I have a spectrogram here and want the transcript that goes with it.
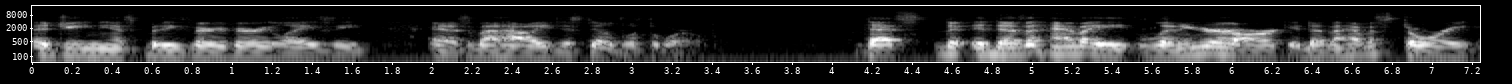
a genius, but he's very very lazy, and it's about how he just deals with the world. That's it. Doesn't have a linear arc. It doesn't have a story.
